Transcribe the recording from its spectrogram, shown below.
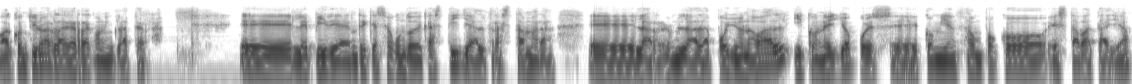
va a continuar la guerra con Inglaterra. Eh, le pide a Enrique II de Castilla, al Trastámara, eh, el apoyo naval y con ello pues eh, comienza un poco esta batalla.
